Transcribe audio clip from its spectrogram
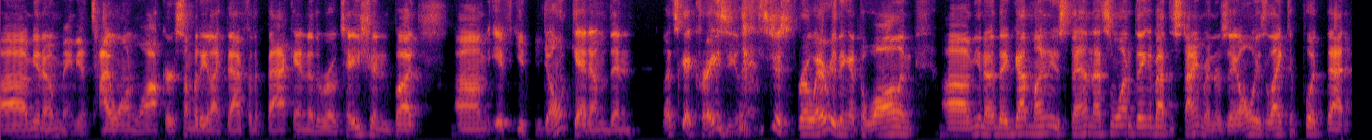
um, you know, maybe a Taijuan Walker, somebody like that for the back end of the rotation. But um, if you don't get him, then let's get crazy. Let's just throw everything at the wall. And, um, you know, they've got money to spend. That's the one thing about the Steinbrenners. They always like to put that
